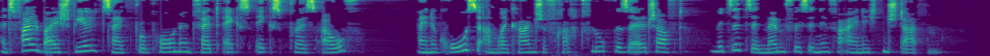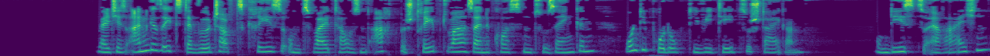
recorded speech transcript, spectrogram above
Als Fallbeispiel zeigt Proponent FedEx Express auf, eine große amerikanische Frachtfluggesellschaft mit Sitz in Memphis in den Vereinigten Staaten welches angesichts der Wirtschaftskrise um 2008 bestrebt war, seine Kosten zu senken und die Produktivität zu steigern. Um dies zu erreichen,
